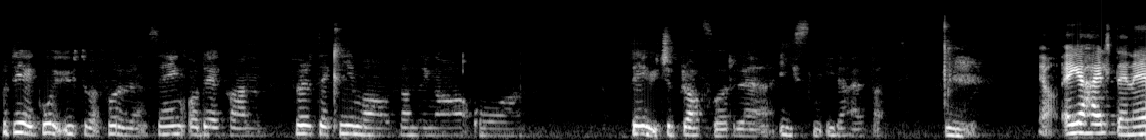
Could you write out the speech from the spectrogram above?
For det går jo utover forurensning, og det kan føre til klimaforandringer. Og det er jo ikke bra for eh, isen i det hele tatt. Mm. Ja, jeg er helt enig,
